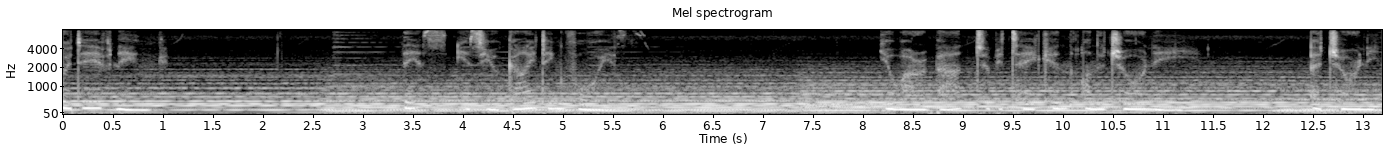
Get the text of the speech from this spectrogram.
Good evening. This is your guiding voice. You are about to be taken on a journey, a journey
